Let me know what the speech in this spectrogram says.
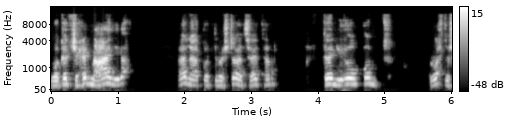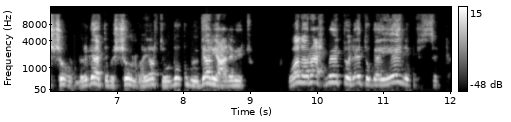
وما كانش حلم عادي لا أنا كنت بشتغل ساعتها. تاني يوم قمت رحت الشغل رجعت بالشغل غيرت هدومي وجري على بيته. وأنا رايح بيته لقيته جاي لي في السكة.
